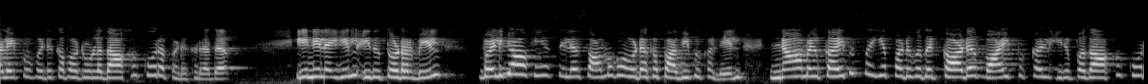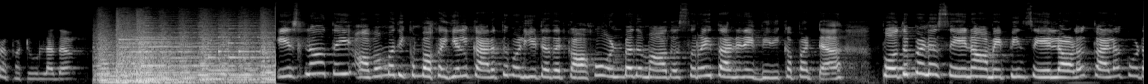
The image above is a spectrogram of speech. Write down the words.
அழைப்பு விடுக்கப்பட்டுள்ளதாக கூறப்படுகிறது. இந்நிலையில் இது தொடர்பில் வெளியாகிய சில சமூக ஊடக பதிவுகளில் நாமல் கைது செய்யப்படுவதற்கான வாய்ப்புகள் இருப்பதாக கூறப்பட்டுள்ளது. இஸ்லாத்தை அவமதிக்கும் வகையில் கருத்து வெளியிட்டதற்காக ஒன்பது மாத சிறை தண்டனை விதிக்கப்பட்ட பொதுபல சேனா அமைப்பின் செயலாளர் கலகொட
